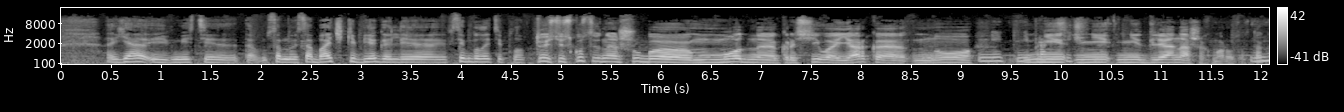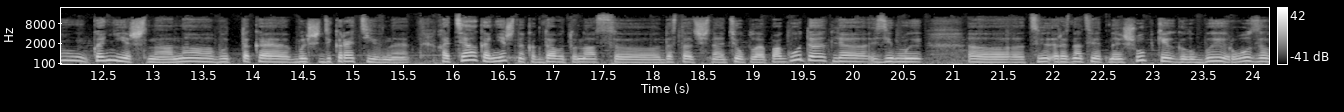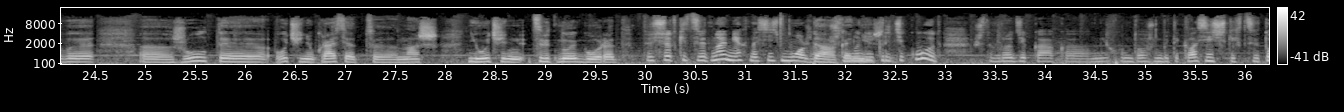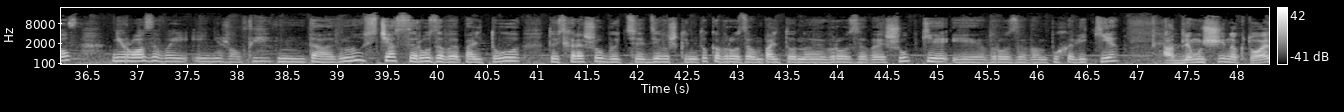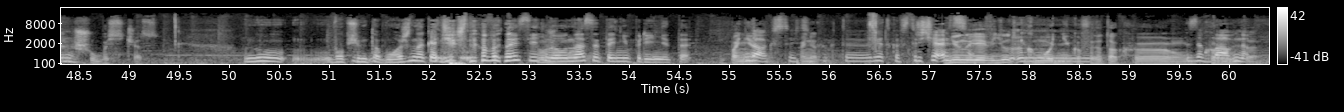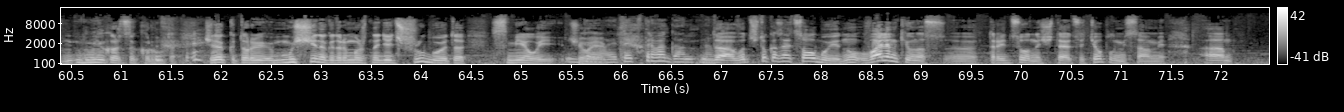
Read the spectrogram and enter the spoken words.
Я и вместе там со мной собачки бегали, всем было тепло. То есть искусственная шуба модная, красивая, яркая, но Не- для наших морозов, так? Ну, конечно, она вот такая больше декоративная. Хотя, конечно, когда вот у нас э, достаточно теплая погода для зимы, э, цве- разноцветные шубки, голубые, розовые, э, желтые, очень украсят наш не очень цветной город. То есть все-таки цветной мех носить можно. Да, потому что многие конечно. критикуют, что вроде как мех он должен быть и классических цветов, не розовый и не желтый. Да, ну сейчас розовое пальто, то есть хорошо быть девушкой не только в розовом пальто, но и в розовой шубке и в розовом пуховике. А для мужчин актуальна шуба сейчас? Ну, в общем-то, можно, конечно, поносить, Тоже но у нас это не принято. Понятно. да, кстати, понятно. как-то редко встречается. Не, ну я видел таких модников, это так э, Забавно. круто. Ну, Мне кажется, круто. Человек, который, мужчина, который может надеть шубу, это смелый Да, человек. это экстравагантно. Да, вот что касается обуви, ну, валенки у нас э, традиционно считаются теплыми самыми.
